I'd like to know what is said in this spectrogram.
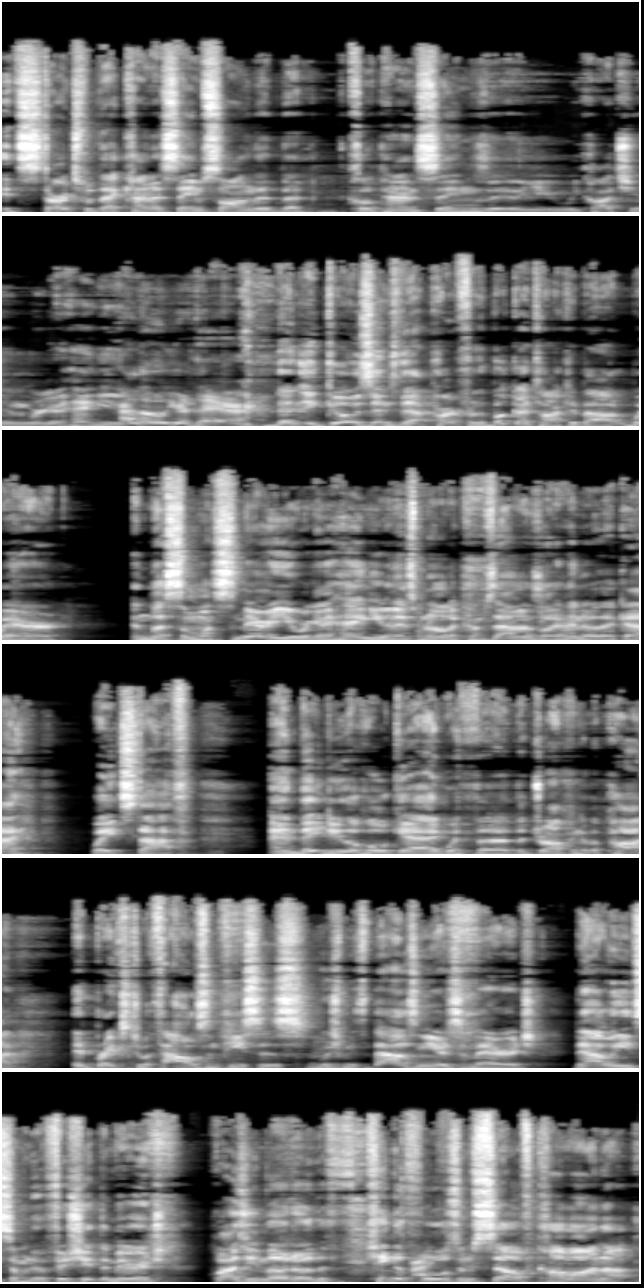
it starts with that kind of same song that that Clopin sings. Uh, you, we caught you, and we're gonna hang you. Hello, you're there. Then it goes into that part from the book I talked about where, unless someone wants to marry you, we're gonna hang you. And Esmeralda comes out. and I was like, I know that guy. Wait, stop. And they do the whole gag with the the dropping of the pot. It breaks to a thousand pieces, which means a thousand years of marriage. Now we need someone to officiate the marriage. Quasimodo, the king of fools himself, come on up.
